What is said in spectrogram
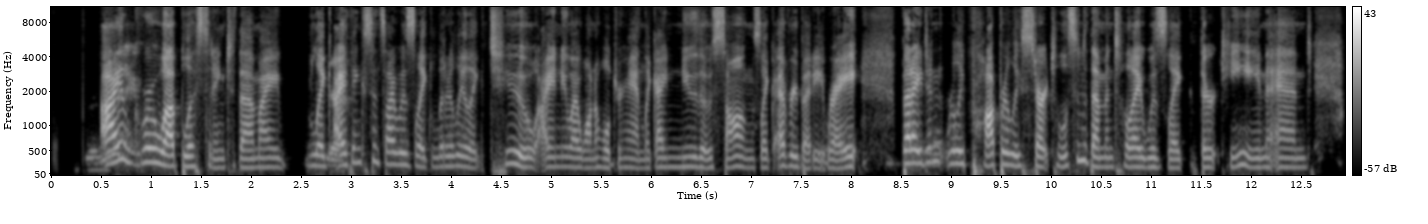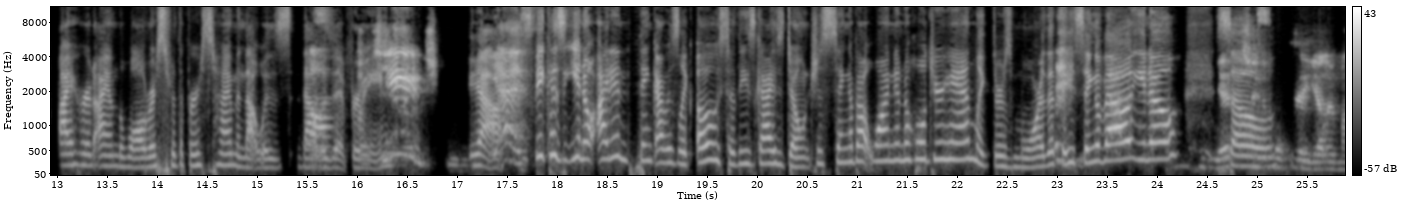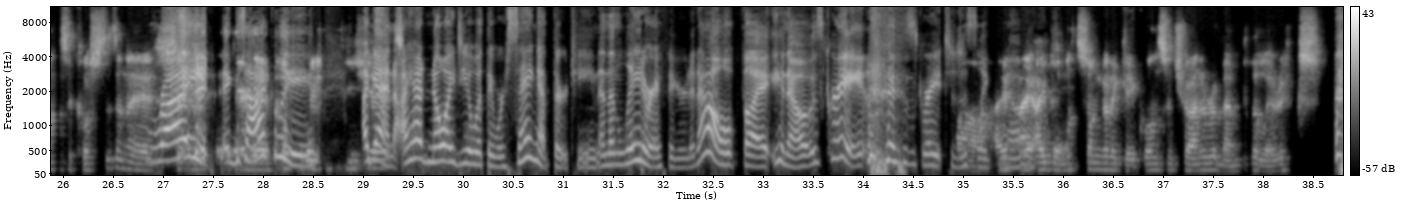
i grew up listening to them. I like Yeah. i think since i was like literally like two i knew i want to hold your hand like i knew those songs like everybody right? But i didn't really properly start to listen to them until i was like 13 and i heard i am the walrus for the first time and that was that was Oh, it for me. huge! Yeah yes. because you know i didn't think i was like oh so these guys don't just sing about wanting to hold your hand like there's more that they sing about you know? Yeah, So- the yellow matter custard and a Right, exactly. again i had no idea what they were saying at 13 and then later i figured it out but you know it was great it was great to just Oh, like I, know I, I done that song on a gig once and trying to remember the lyrics.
